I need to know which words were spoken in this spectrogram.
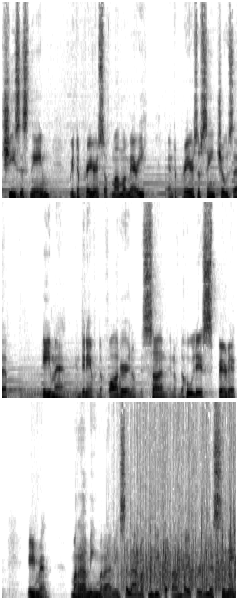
Jesus' name with the prayers of Mama Mary and the prayers of Saint Joseph. Amen. In the name of the Father and of the Son and of the Holy Spirit. Amen. Maraming maraming salamat muli katambay for listening.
